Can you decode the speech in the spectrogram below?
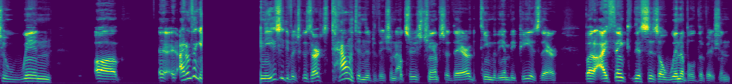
to win uh, I don't think an easy division because there's talent in the division. Out Series champs are there. The team with the MVP is there. But I think this is a winnable division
